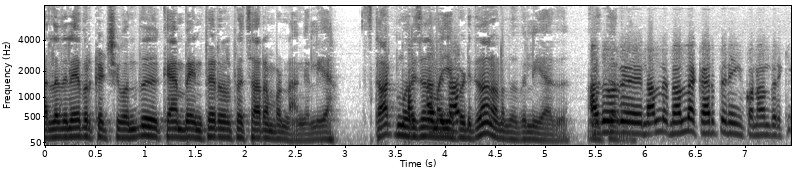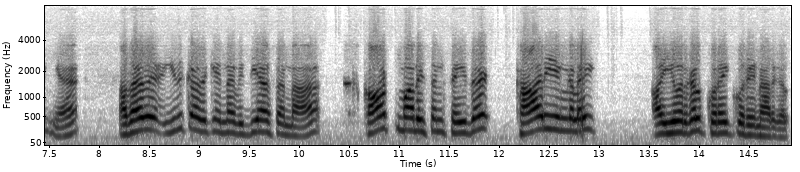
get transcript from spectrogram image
அல்லது லேபர் கட்சி வந்து கேம்பெயின் தேர்தல் பிரச்சாரம் பண்ணாங்க இல்லையா? ஸ்காட் மோரிசனை மையப்படுத்தி தான் நடந்தது இல்லையா அது அது ஒரு நல்ல நல்ல கருத்தை நீங்க கொண்டாந்துருக்கீங்க. அதாவது இதுக்கு அதுக்கு என்ன வித்தியாசம்னா ஸ்காட் மாரிசன் செய்த காரியங்களை இவர்கள் குறை கூறினார்கள்.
